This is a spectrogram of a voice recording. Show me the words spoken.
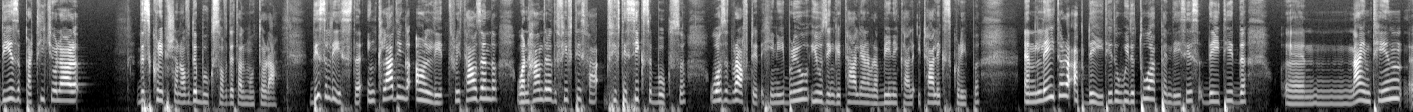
this particular description of the books of the Talmud Torah. This list, including only 3,156 books, was drafted in Hebrew using Italian rabbinical italic script and later updated with two appendices dated uh, 19 uh,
